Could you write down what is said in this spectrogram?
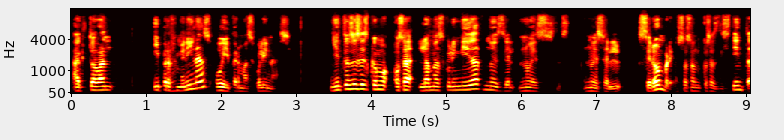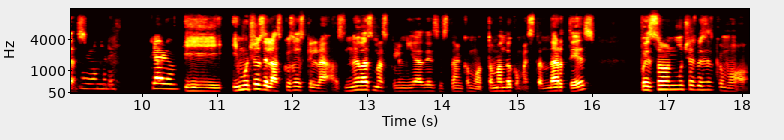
actuaban hiperfemeninas o hipermasculinas. Y entonces es como, o sea, la masculinidad no es, no es, no es el ser hombre, o sea, son cosas distintas. Ser hombre. Claro. Y, y muchas de las cosas que las nuevas masculinidades están como tomando como estandartes, pues son muchas veces como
